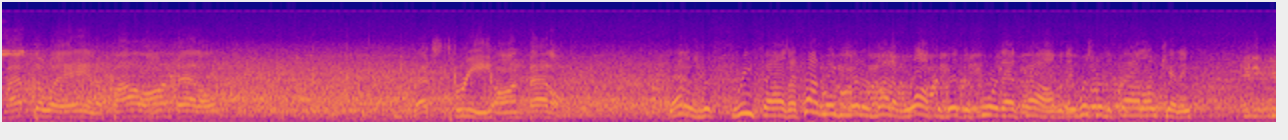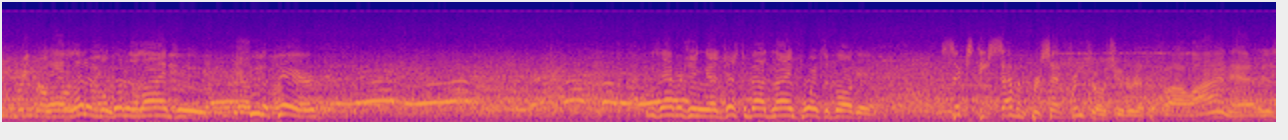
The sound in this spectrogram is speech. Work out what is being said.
slapped away and a foul on Battle. That's three on Battle. That is with three fouls. I thought maybe Leonard might have walked a bit before that foul, but they whistled the foul on Kenny. And Leonard will go to the line to shoot a pair. He's averaging uh, just about nine points a ball game. 67% free throw shooter at the foul line is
